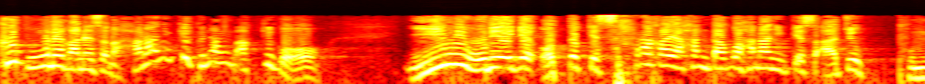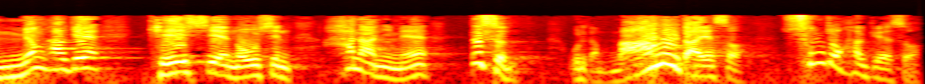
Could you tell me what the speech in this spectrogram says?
그 부분에 관해서는 하나님께 그냥 맡기고 이미 우리에게 어떻게 살아가야 한다고 하나님께서 아주 분명하게 계시해 놓으신 하나님의 뜻은 우리가 마음을 다해서 순종하기 위해서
